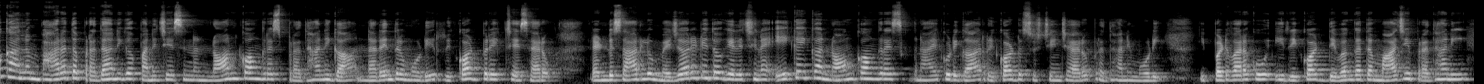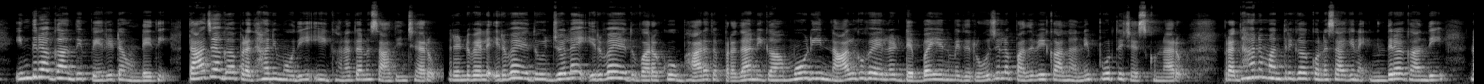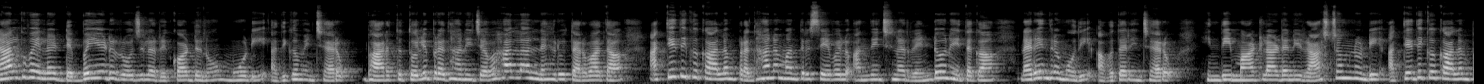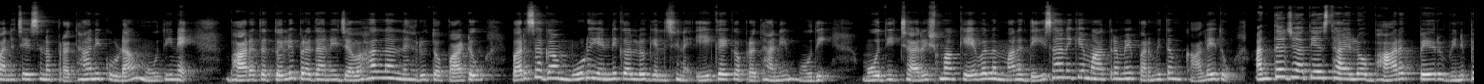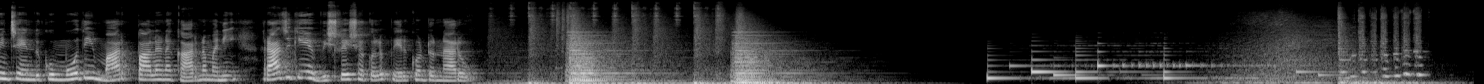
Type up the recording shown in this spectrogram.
కాలం భారత ప్రధానిగా పనిచేసిన నాన్ కాంగ్రెస్ ప్రధానిగా నరేంద్ర మోడీ రికార్డ్ బ్రేక్ చేశారు. రెండుసార్లు మెజారిటీతో గెలిచిన ఏకైక నాన్ కాంగ్రెస్ నాయకుడిగా రికార్డు సృష్టించారు ప్రధాని మోడీ. ఇప్పటి వరకు ఈ రికార్డ్ దివంగత మాజీ ప్రధాని ఇందిరాగాంధీ పేరిట ఉండేది. తాజాగా ప్రధాని మోదీ ఈ ఘనతను సాధించారు. రెండు వేల ఇరవై ఐదు జూలై ఇరవై ఐదు వరకు భారత ప్రధానిగా మోడీ నాలుగు వేల డెబ్బై ఎనిమిది రోజుల పదవీ కాలాన్ని పూర్తి చేసుకున్నారు. ప్రధానమంత్రిగా కొనసాగిన ఇందిరాగాంధీ నాలుగు వేల డెబ్బై ఏడు రోజుల రికార్డును మోడీ అధిగమించారు. భారత తొలి ప్రధాని జవహర్లాల్ నెహ్రూ తర్వాత అత్యధిక కాలం ప్రధానమంత్రి సేవలు అందించిన రెండో నేతగా నరేంద్ర మోదీ అవతరించారు. హిందీ మాట్లాడని రాష్ట్రం నుండి అత్యధిక కాలం పనిచేసిన ప్రధాని కూడా మోదీనే. భారత తొలి ప్రధాని జవహర్లాల్ నెహ్రూతో పాటు వరుసగా మూడు ఎన్నికల్లో గెలిచిన ఏకైక ప్రధాని మోదీ. మోదీ చరిష్మా కేవలం మన దేశానికే మాత్రమే పరిమితం కాలేదు. అంతర్జాతీయ స్థాయిలో భారత్ పేరు వినిపించేందుకు మోదీ మార్క్ పాలన కారణమని రాజకీయ విశ్లేషకులు పేర్కొంటున్నారు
